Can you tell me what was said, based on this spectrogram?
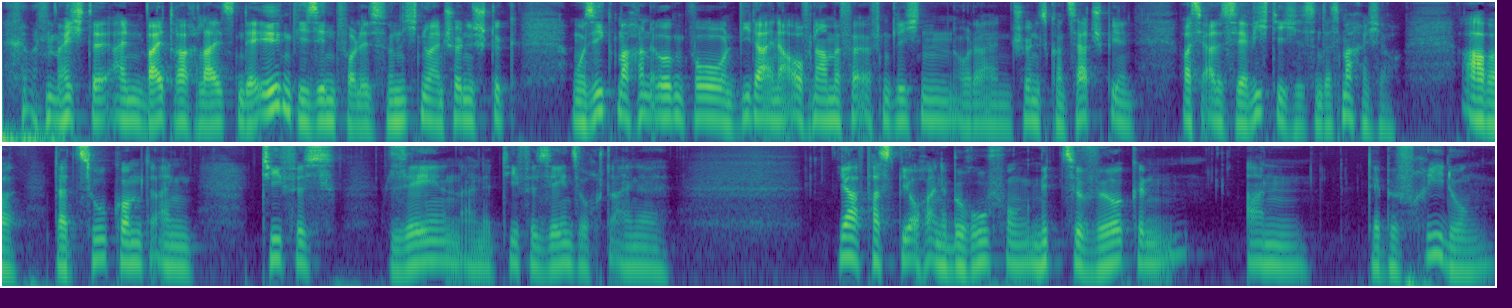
und möchte einen Beitrag leisten, der irgendwie sinnvoll ist und nicht nur ein schönes Stück Musik machen irgendwo und wieder eine Aufnahme veröffentlichen oder ein schönes Konzert spielen, was ja alles sehr wichtig ist und das mache ich auch. Aber dazu kommt ein tiefes Sehen, eine tiefe Sehnsucht, eine, ja, fast wie auch eine Berufung mitzuwirken an der Befriedung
